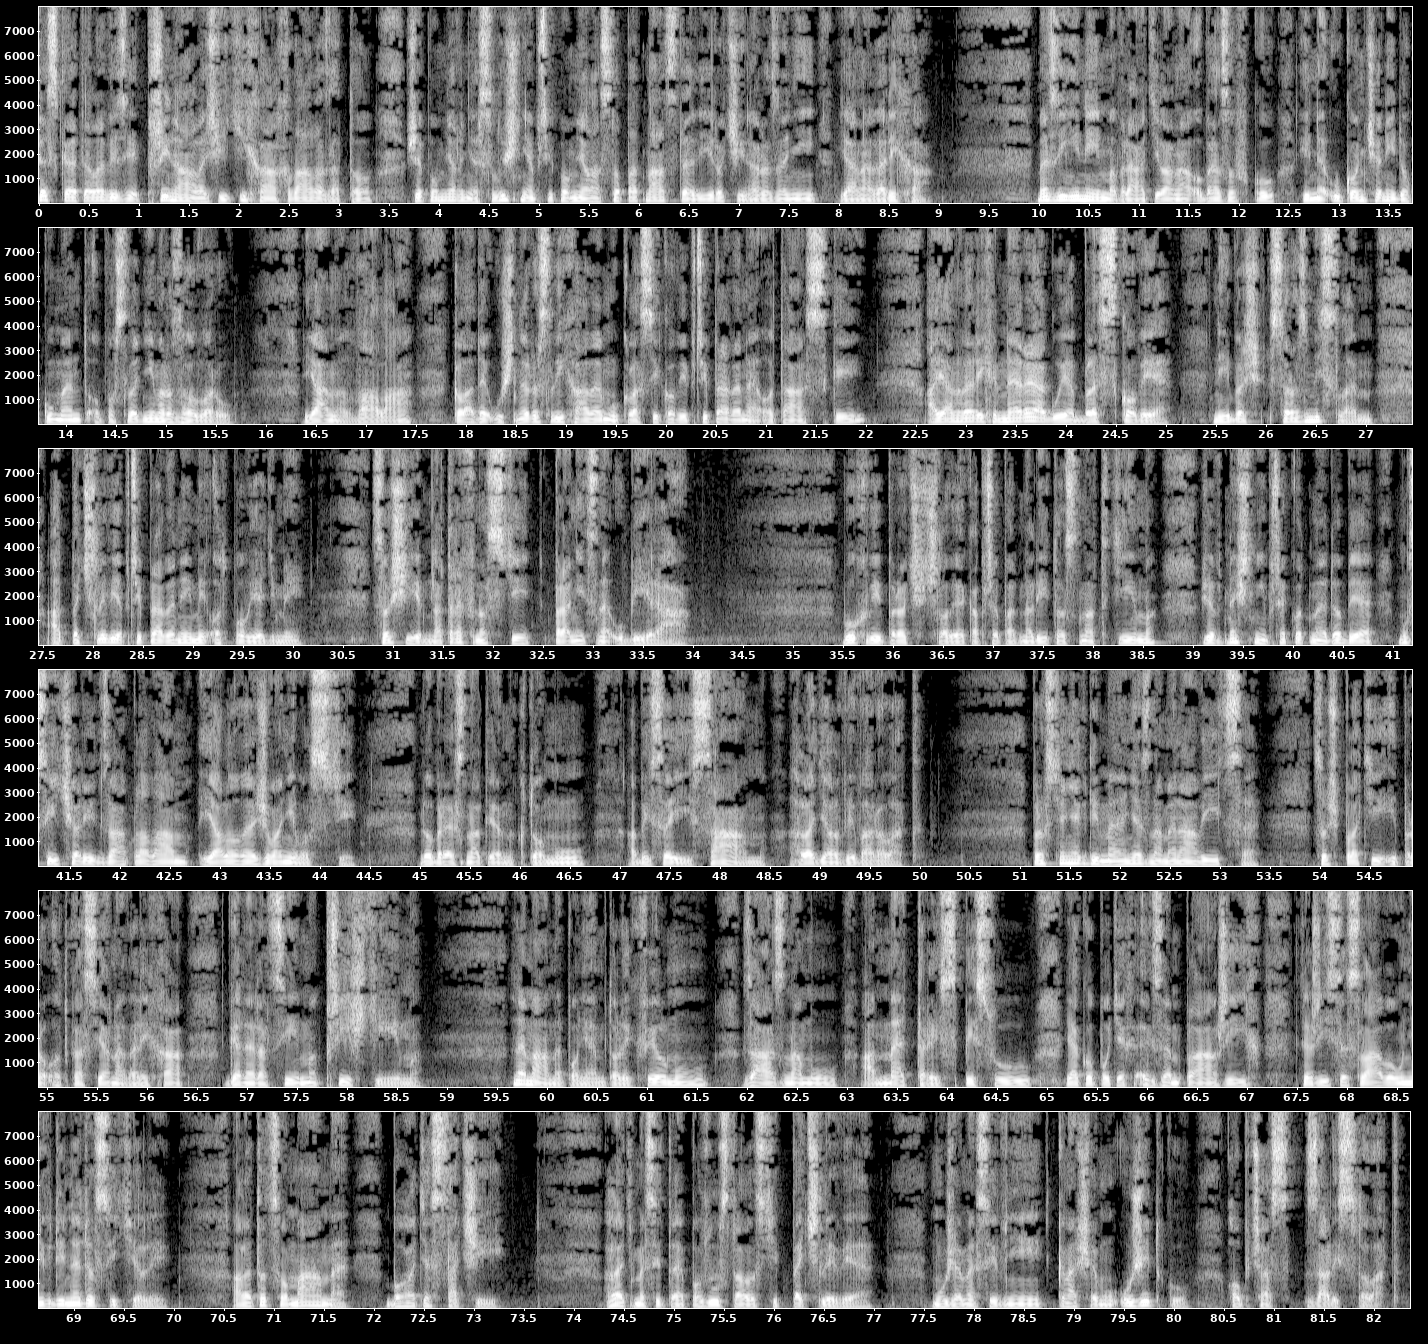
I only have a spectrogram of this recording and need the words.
České televizi přináleží tichá chvála za to, že poměrně slušně připomněla 115. výročí narození Jana Vericha. Mezi jiným vrátila na obrazovku i neukončený dokument o posledním rozhovoru. Jan Vala klade už nedoslýchávému klasikovi připravené otázky a Jan Verich nereaguje bleskově, nýbrž s rozmyslem a pečlivě připravenými odpověďmi, což jim na trefnosti pranic neubírá. Bůh ví, proč člověka přepadne lítost nad tím, že v dnešní překotné době musí čelit záplavám jalové žvanivosti. Dobré snad jen k tomu, aby se jí sám hleděl vyvarovat. Prostě někdy méně znamená více, což platí i pro odkaz Jana Vericha generacím příštím. Nemáme po něm tolik filmů, záznamů a metry spisů, jako po těch exemplářích, kteří se slávou nikdy nedosytili. Ale to, co máme, bohatě stačí. Hleďme si té pozůstalosti pečlivě. Můžeme si v ní k našemu užitku občas zalistovat.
